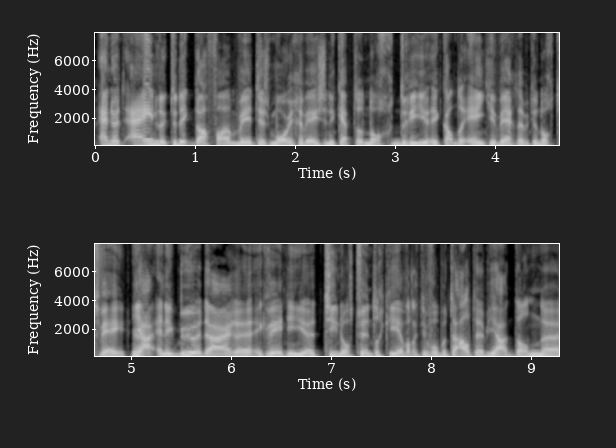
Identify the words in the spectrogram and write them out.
En uiteindelijk, toen ik dacht van, weet, het is mooi geweest. En ik heb er nog drie. Ik kan er eentje weg, dan heb ik er nog twee. Ja, en ik beur daar, eh, ik weet niet, eh, 10 of 20 keer wat ik ervoor betaald heb. Ja, dan eh,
